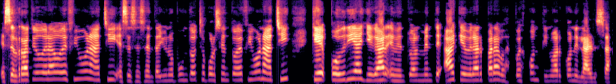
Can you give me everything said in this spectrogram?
es el ratio dorado de Fibonacci, ese 61.8% de Fibonacci que podría llegar eventualmente a quebrar para después continuar con el alza.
